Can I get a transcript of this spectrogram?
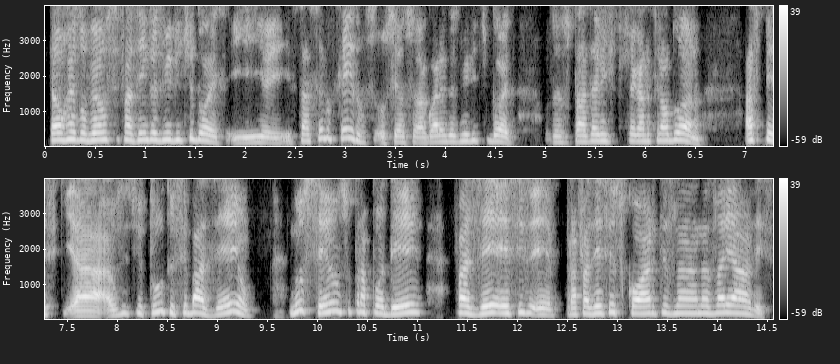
Então resolveu se fazer em 2022. E está sendo feito o censo agora em 2022. Os resultados devem chegar no final do ano. As pesqui os institutos se baseiam no censo para poder fazer esses, eh, para fazer esses cortes na, nas variáveis.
